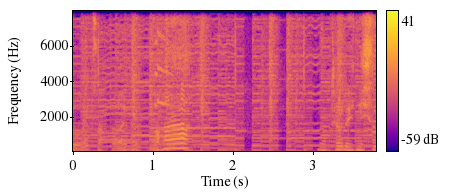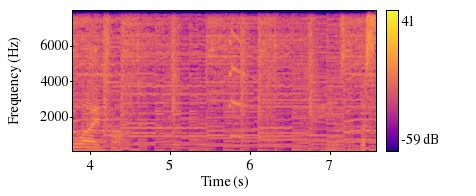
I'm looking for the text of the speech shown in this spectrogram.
So, jetzt nach da. Aha! Natürlich nicht so einfach. Hey, was war das?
